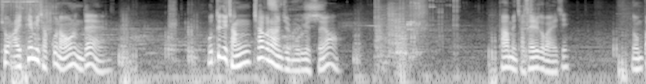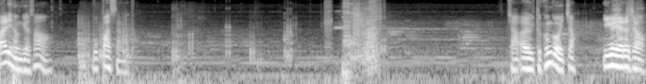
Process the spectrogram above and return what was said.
저 아이템이 자꾸 나오는데 어떻게 장착을 하는지 모르겠어요. 다음엔 자세히 읽어봐야지. 너무 빨리 넘겨서 못 봤어 나도. 자, 어, 여기 또 근거 있죠? 이거 열어줘.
